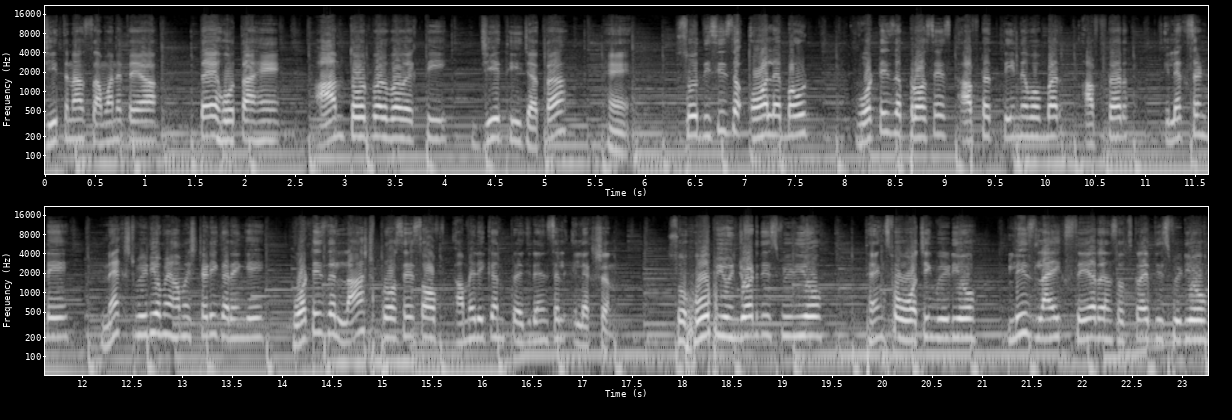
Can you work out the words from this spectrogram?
जीतना सामान्यतया तय होता है, आमतौर पर वह व्यक्ति जीत ही जाता है। So this is all about what is the process after तीन नवंबर after election day next video में हम स्टडी करेंगे what is the last process of American presidential election so hope you enjoyed this video thanks for watching video please like share and subscribe this video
